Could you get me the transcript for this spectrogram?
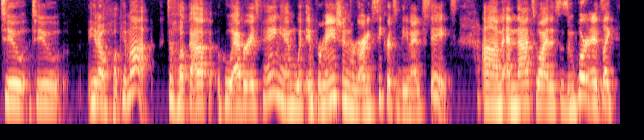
to to you know hook him up to hook up whoever is paying him with information regarding secrets of the United States. Um, and that's why this is important. It's like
